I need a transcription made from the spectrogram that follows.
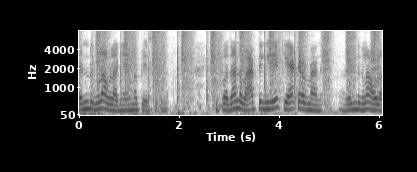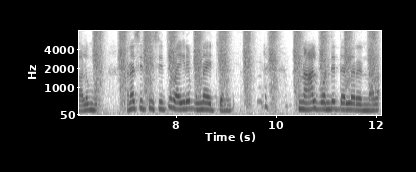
ரெண்டுங்களும் அவ்வளோ அநியாயமாக பேசுதுங்க இப்போ தான் இந்த வார்த்தைங்களையே கேட்குறேன் நான். ரெண்டுங்களும் அவ்வளோ அலும்பு. ஆனால் சிரித்து சிரித்து வயிறே புண்ணாயிடுச்சு எனக்கு. நாள் போனதே தெரில ரெண்டு நாளாக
